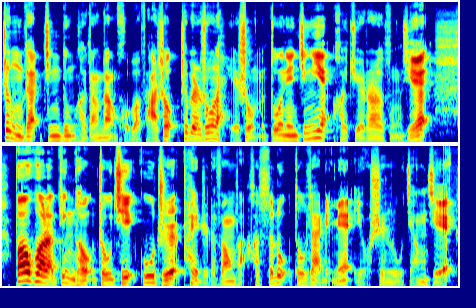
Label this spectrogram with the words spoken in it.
正在。京东和当当火爆发售这本书呢，也是我们多年经验和绝招的总结，包括了定投、周期、估值、配置的方法和思路，都在里面有深入讲解。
